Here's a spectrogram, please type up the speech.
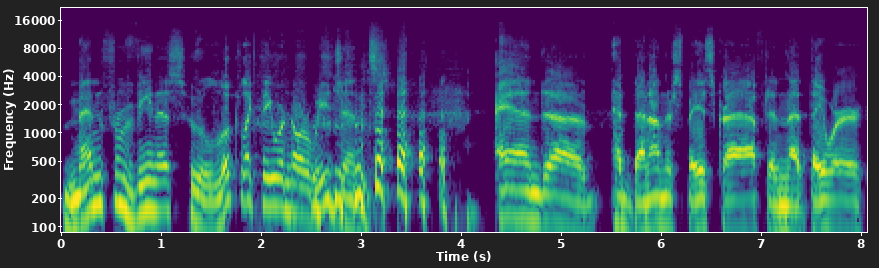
men from Venus who looked like they were Norwegians and uh, had been on their spacecraft and that they were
